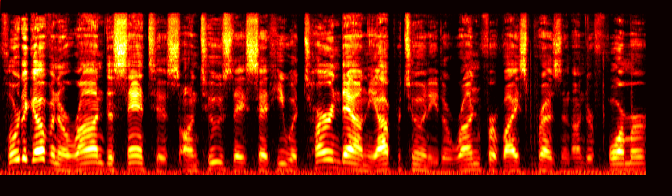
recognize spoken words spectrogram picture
Florida Governor Ron DeSantis on Tuesday said he would turn down the opportunity to run for vice president under former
